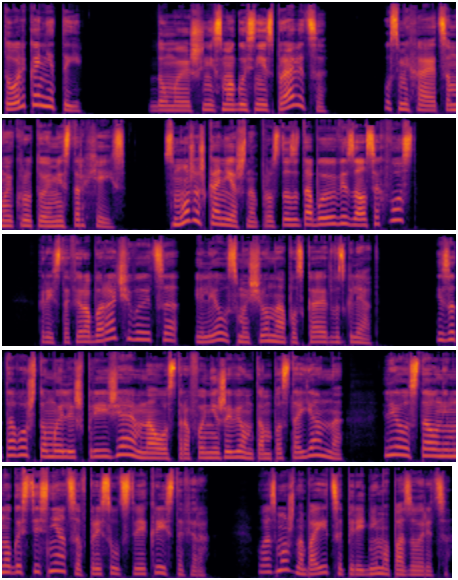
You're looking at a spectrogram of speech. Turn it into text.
«Только не ты». «Думаешь, не смогу с ней справиться?» — усмехается мой крутой мистер Хейс. «Сможешь, конечно, просто за тобой увязался хвост». Кристофер оборачивается, и Лео смущенно опускает взгляд. Из-за того, что мы лишь приезжаем на остров, а не живем там постоянно, Лео стал немного стесняться в присутствии Кристофера. Возможно, боится перед ним опозориться.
